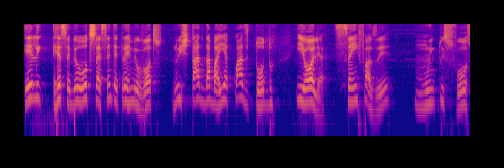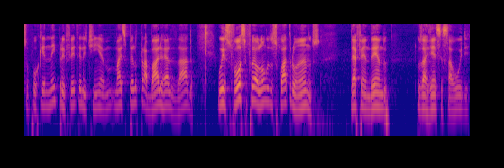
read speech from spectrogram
Ele recebeu outros 63 mil votos no estado da Bahia quase todo e olha, sem fazer muito esforço, porque nem prefeito ele tinha, mas pelo trabalho realizado. O esforço foi ao longo dos quatro anos, defendendo os agentes de saúde,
